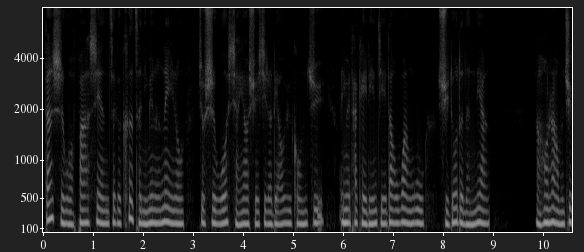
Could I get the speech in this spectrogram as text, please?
当时我发现这个课程里面的内容，就是我想要学习的疗愈工具，因为它可以连接到万物。许多的能量，然后让我们去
